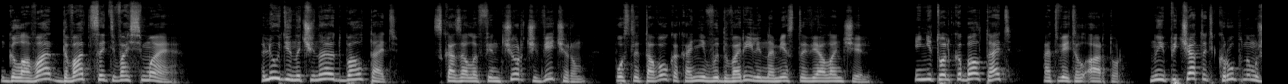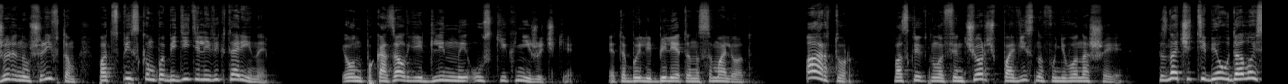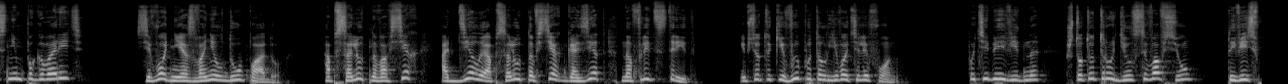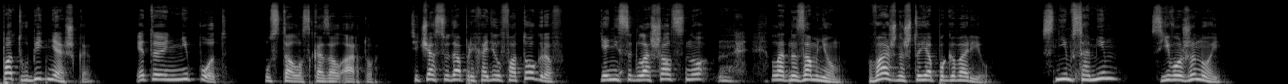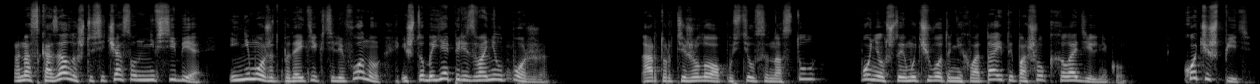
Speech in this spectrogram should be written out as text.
Глава 28. «Люди начинают болтать», — сказала Финчорч вечером, после того, как они выдворили на место виолончель. «И не только болтать», — ответил Артур, «но и печатать крупным жирным шрифтом под списком победителей викторины». И он показал ей длинные узкие книжечки. Это были билеты на самолет. «Артур!» — воскликнула Финчорч, повиснув у него на шее. «Значит, тебе удалось с ним поговорить?» «Сегодня я звонил до упаду. Абсолютно во всех отделы абсолютно всех газет на Флит-стрит. И все-таки выпутал его телефон. «По тебе видно, что ты трудился вовсю. Ты весь в поту, бедняжка». «Это не пот», — устало сказал Артур. «Сейчас сюда приходил фотограф. Я не соглашался, но... Ладно, замнем. Важно, что я поговорил. С ним самим? С его женой?» Она сказала, что сейчас он не в себе и не может подойти к телефону, и чтобы я перезвонил позже. Артур тяжело опустился на стул, понял, что ему чего-то не хватает и пошел к холодильнику. «Хочешь пить?»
